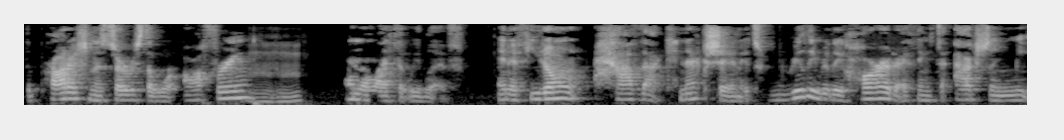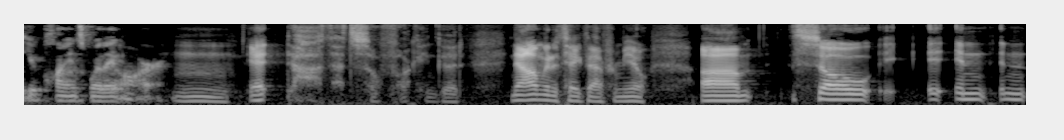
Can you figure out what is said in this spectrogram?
the product and the service that we're offering hmm and the life that we live. And if you don't have that connection, it's really, really hard, I think, to actually meet your clients where they are. Mm, it, oh, that's so fucking good. Now I'm going to take that from you. Um, so, and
